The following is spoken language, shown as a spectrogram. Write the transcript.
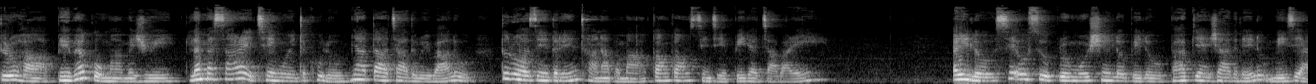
သူတို့ဟာဘယ်ဘက်ကိုမှမရွေးလက်မစားတဲ့ချိန်ဝင်တစ်ခုလိုမျှတကြသူတွေပါလို့သူတော်စင်သတင်းဌာနပမာကောင်းကောင်းဆင်ခြင်ပေးတတ်ကြပါတယ်။အဲဒီလိုစစ်အုပ်စု promotion လုပ်ပေးလို့ဘာပြန်ရတယ်လို့မေးစရာ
